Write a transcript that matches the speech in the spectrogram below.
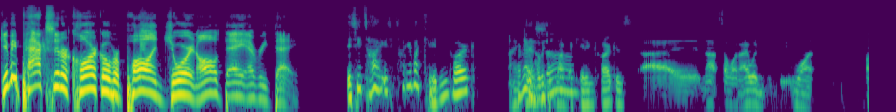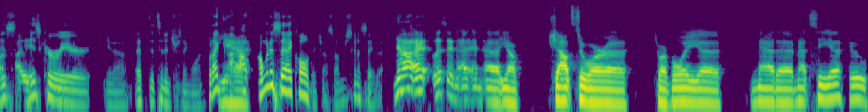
Give me Paxton or Clark over Paul and Jordan all day, every day. is he talking is he talking about Caden Clark I I really hope he's not Caden Clark is uh, not someone I would be- want. on- His his career, you know, that, it's an interesting one. But I, Yeah. I, I'm gonna say I called it, Justin. I'm just gonna say that. No, I, listen, uh, and uh, you know, shouts to our uh, to our boy uh, Matt uh, Matt Sia, who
